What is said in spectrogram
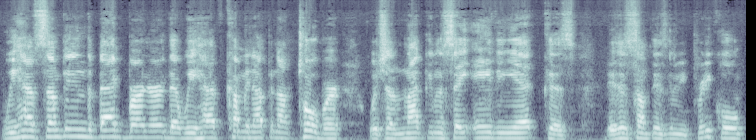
we have something in the back burner that we have coming up in October, which I'm not going to say anything yet because this is something that's going to be pretty cool.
